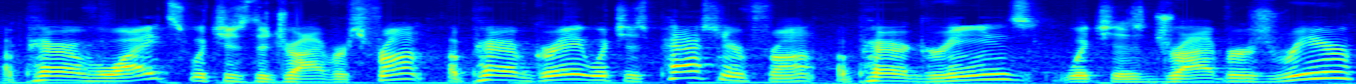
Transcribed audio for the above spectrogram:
a pair of whites, which is the driver's front, a pair of gray, which is passenger front, a pair of greens, which is driver's rear,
